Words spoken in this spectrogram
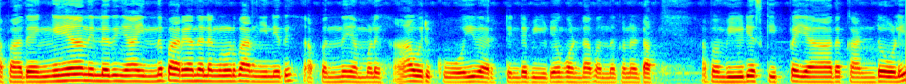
അപ്പോൾ അതെങ്ങനെയാണെന്നുള്ളത് ഞാൻ ഇന്ന് പറയാമെന്നല്ല നിങ്ങളോട് പറഞ്ഞിരുന്നത് അപ്പം ഇന്ന് നമ്മൾ ആ ഒരു കോഴി വരട്ടിന്റെ വീഡിയോ കൊണ്ടാണ് വന്നിരിക്കണം കേട്ടോ. അപ്പം വീഡിയോ സ്കിപ്പ് ചെയ്യാതെ കണ്ടോളി.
